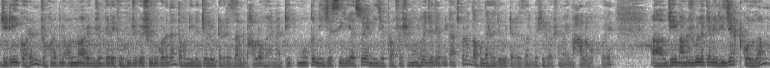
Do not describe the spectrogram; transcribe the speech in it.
যেটাই করেন, যখন আপনি অন্য আরেকজনকে দেখে হুজুগে শুরু করে দেন, তখন ইভেন্চুয়ালি ওইটার রেজাল্ট ভালো হয় না। ঠিক মতো নিজে সিরিয়াস হয়ে, নিজে প্রফেশনাল হয়ে যদি আপনি কাজ করেন, তখন দেখা যায় ওইটার রেজাল্ট বেশিরভাগ সময় ভালো হয়ে। যেই মানুষগুলোকে আমি রিজেক্ট করলাম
